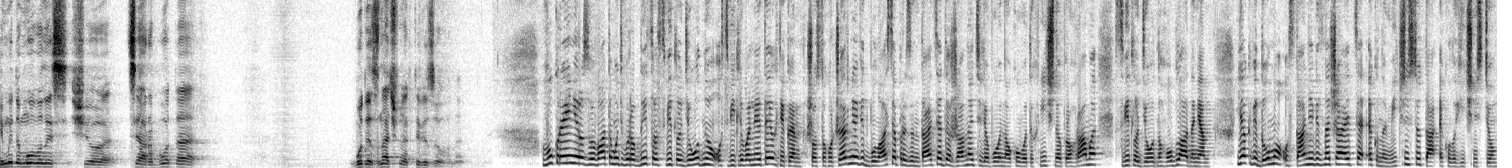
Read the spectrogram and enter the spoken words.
І ми домовились, що ця робота буде значно активізована. В Україні розвиватимуть виробництво світлодіодної освітлювальної техніки. 6 червня відбулася презентація Державної цільової науково-технічної програми світлодіодного обладнання. Як відомо, остання відзначається економічністю та екологічністю.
